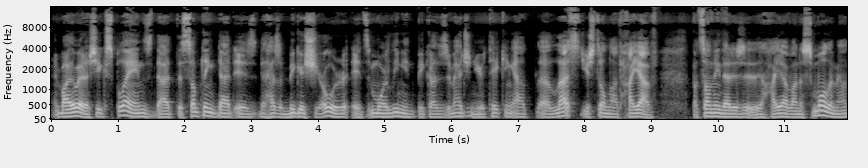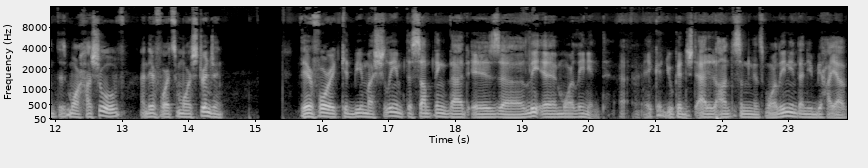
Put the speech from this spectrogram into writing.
And by the way, she explains that something that is that has a bigger shiur, it's more lenient because imagine you're taking out uh, less, you're still not hayav, but something that is uh, hayav on a small amount is more hashuv, and therefore it's more stringent. Therefore, it could be mashlim to something that is uh, le- uh, more lenient. Uh, it could you could just add it on to something that's more lenient, and you'd be hayav.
